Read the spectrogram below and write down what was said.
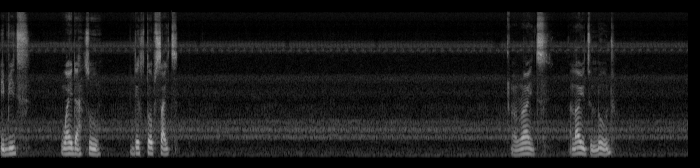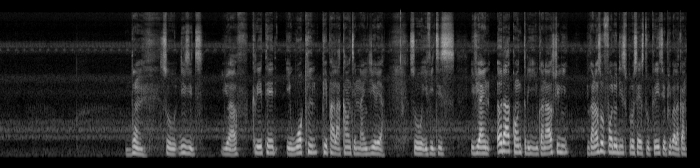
a bit wider. So desktop site. All right allow you to load. Boom. So this is it. You have created a working PayPal account in Nigeria. So if it is if you are in other country you can actually you can also follow this process to create your PayPal account.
